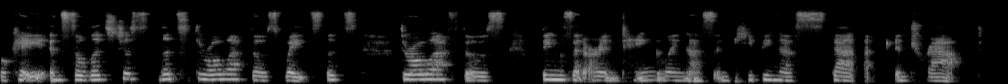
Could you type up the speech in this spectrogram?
Okay, and so let's just let's throw off those weights. Let's throw off those things that are entangling us and keeping us stuck and trapped.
